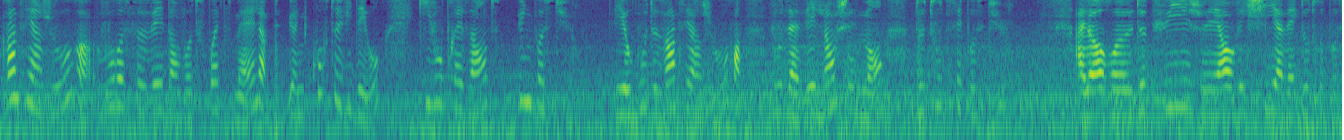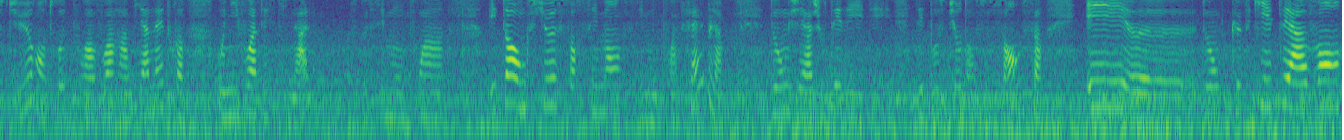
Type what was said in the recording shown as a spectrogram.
21 jours, vous recevez dans votre boîte mail une courte vidéo qui vous présente une posture. Et au bout de 21 jours, vous avez l'enchaînement de toutes ces postures. Alors euh, depuis, j'ai enrichi avec d'autres postures, entre autres pour avoir un bien-être au niveau intestinal parce que c'est mon point. Étant anxieuse, forcément, c'est mon point faible. Donc j'ai ajouté des, postures dans ce sens. Et euh, donc ce qui était avant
